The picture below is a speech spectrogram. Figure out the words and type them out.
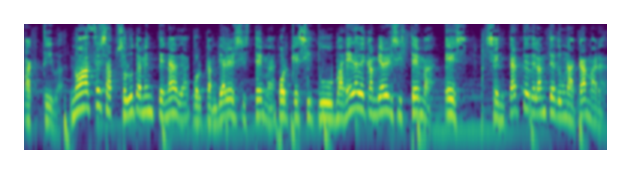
activa. No haces absolutamente nada por cambiar el sistema, porque si tu manera de cambiar el sistema es sentarte delante de una cámara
